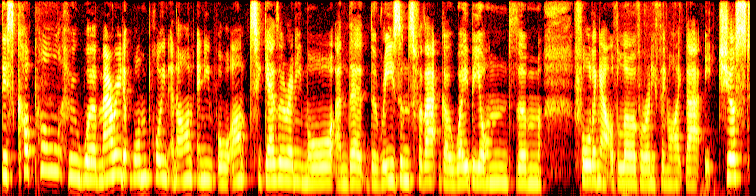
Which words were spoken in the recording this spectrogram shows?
this couple who were married at one point and aren't any or aren't together anymore and the the reasons for that go way beyond them falling out of love or anything like that it just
